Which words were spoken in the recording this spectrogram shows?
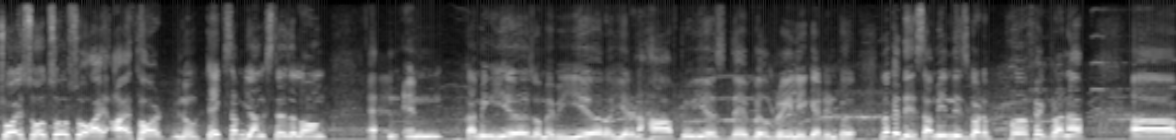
choice also. So I, I thought, you know, take some youngsters along and in coming years or maybe year or year and a half, two years, they will really get into it. Look at this. I mean, he's got a perfect run up. Uh,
